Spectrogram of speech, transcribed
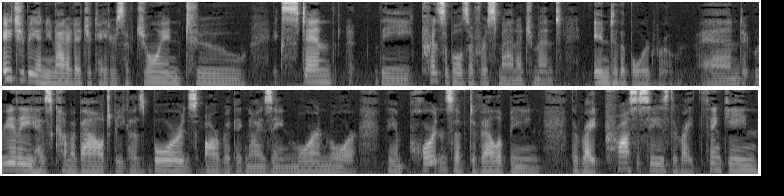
AGB and United Educators have joined to extend the principles of risk management into the boardroom. And it really has come about because boards are recognizing more and more the importance of developing the right processes, the right thinking,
